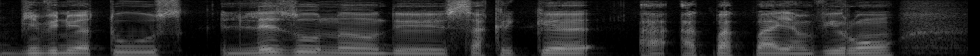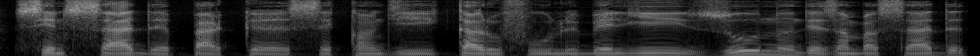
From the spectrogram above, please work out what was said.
Bienvenue à tous. Les zones de Sacré-Cœur à Akpakpa environ Sensad, Parc Sekandi, Carrefour, Le Bélier, zone des ambassades,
